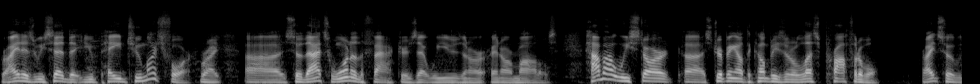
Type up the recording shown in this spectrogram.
right? As we said, that you paid too much for. Right. Uh, so that's one of the factors that we use in our in our models. How about we start uh, stripping out the companies that are less profitable, right? So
